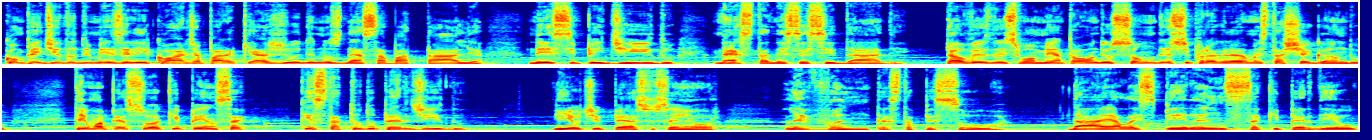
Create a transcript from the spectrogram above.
com pedido de misericórdia para que ajude-nos nessa batalha, nesse pedido, nesta necessidade. Talvez nesse momento onde o som deste programa está chegando, tem uma pessoa que pensa que está tudo perdido. E eu te peço, Senhor, levanta esta pessoa, dá a ela a esperança que perdeu,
